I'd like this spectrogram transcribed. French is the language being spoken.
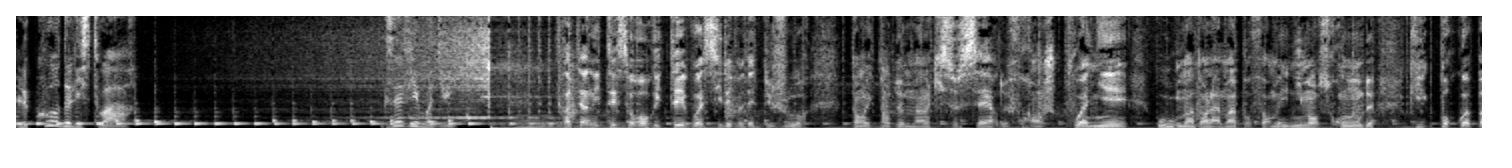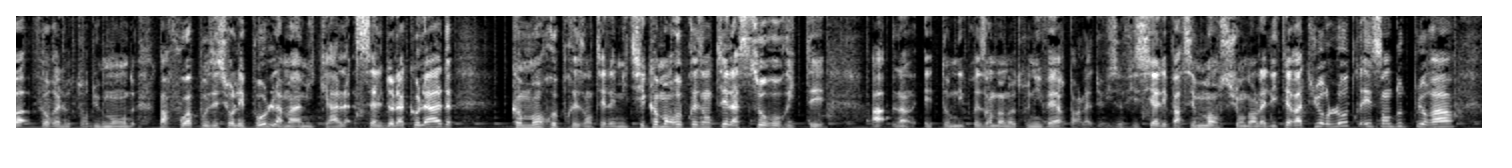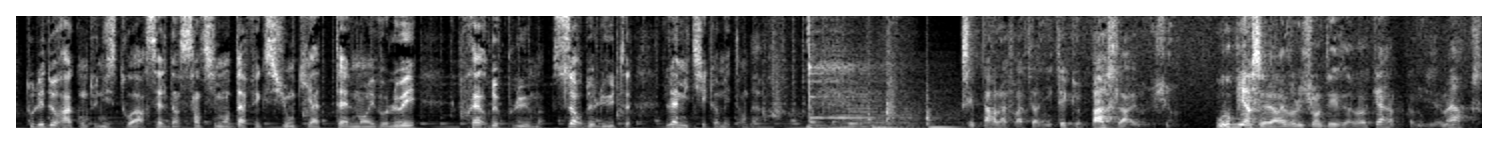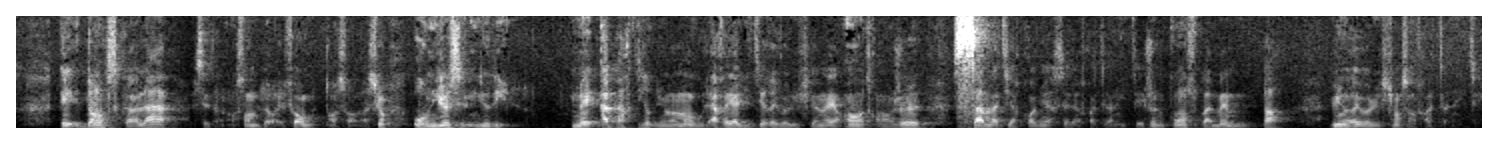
Le cours de l'histoire. Xavier Mauduit. Fraternité, sororité, voici les vedettes du jour. Tant et tant de mains qui se serrent de franches poignées ou main dans la main pour former une immense ronde qui, pourquoi pas, ferait le tour du monde. Parfois posée sur l'épaule, la main amicale, celle de la collade. Comment représenter l'amitié Comment représenter la sororité Ah, l'un est omniprésent dans notre univers par la devise officielle et par ses mentions dans la littérature, l'autre est sans doute plus rare. Tous les deux racontent une histoire, celle d'un sentiment d'affection qui a tellement évolué. Frère de plume, sœur de lutte, l'amitié comme étendard. C'est par la fraternité que passe la révolution. Ou bien c'est la révolution des avocats, comme disait Marx. Et dans ce cas-là, c'est un ensemble de réformes de transformations. Au mieux, c'est le New Deal. Mais à partir du moment où la réalité révolutionnaire entre en jeu, sa matière première, c'est la fraternité. Je ne conçois même pas une révolution sans fraternité.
